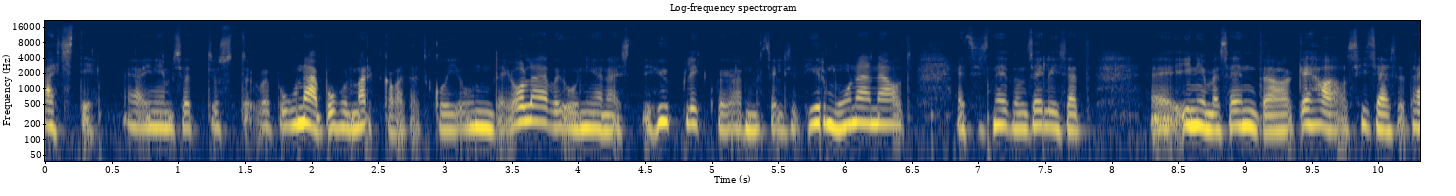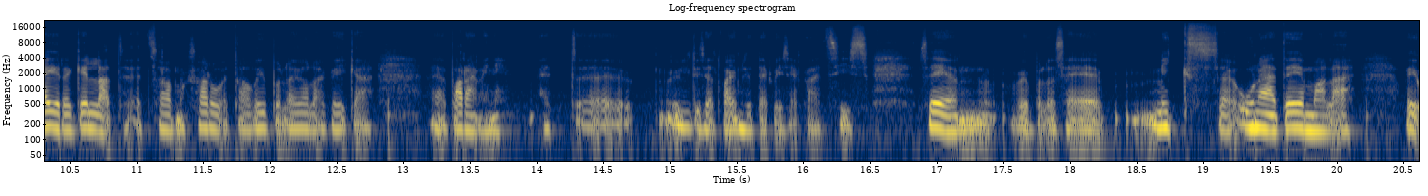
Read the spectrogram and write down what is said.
hästi. Ja inimesed just võib-olla une puhul märkavad, et kui und ei ole või uni on hästi hüplik või on sellised hirmuunenäod, et siis need on sellised äh, inimese enda kehasisesed häirekellad, et saamaks aru, et aa, võib-olla ei ole kõige äh, paremini, et üldiselt vaimse tervisega, et siis see on võib-olla see, miks une teemale või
